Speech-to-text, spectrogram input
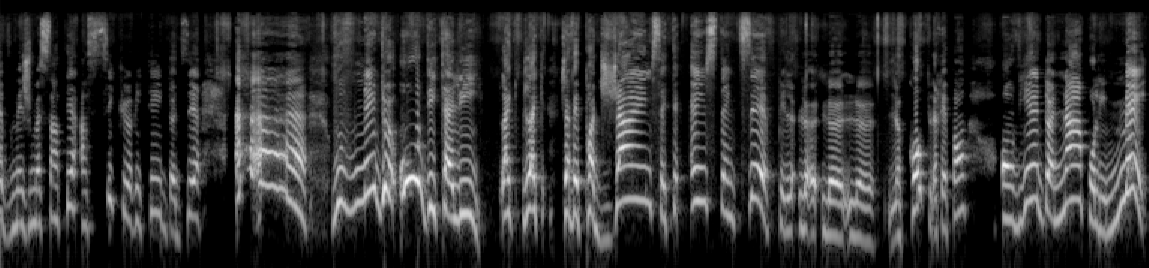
Ève, mais je me sentais en sécurité de dire, ah! Vous venez de où d'Italie? Like, like, j'avais pas de gêne, c'était instinctif. Puis le, le, le, le, couple répond, on vient de Napoli, mais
